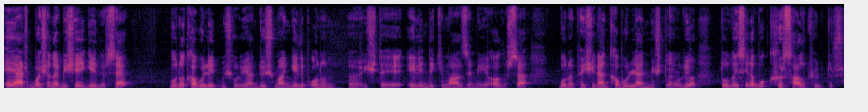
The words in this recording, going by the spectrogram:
eğer başına bir şey gelirse bunu kabul etmiş oluyor. Yani düşman gelip onun e, işte elindeki malzemeyi alırsa bunu peşinen kabullenmiş de Evet. oluyor. Dolayısıyla bu kırsal kültür.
